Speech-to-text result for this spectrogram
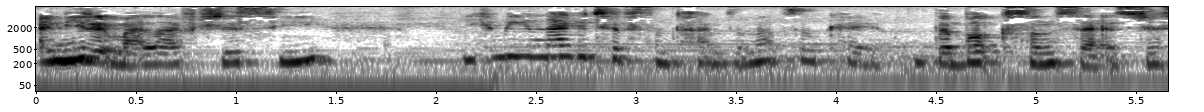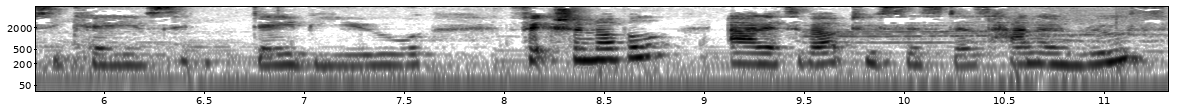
I need it in my life to just see you can be negative sometimes and that's okay. The book Sunset is Jessie Cave's debut fiction novel and it's about two sisters, Hannah and Ruth,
